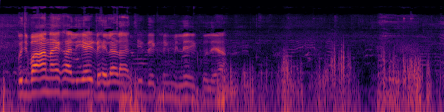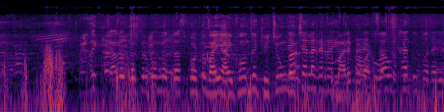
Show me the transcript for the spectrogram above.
कुछ बहाना है खाली यही ढेला ढांची देखने मिले कुल यार। चलो दस रुपए में दस फ़ोटो भाई आईफोन से खींचूँगा। उठा तू पता नहीं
